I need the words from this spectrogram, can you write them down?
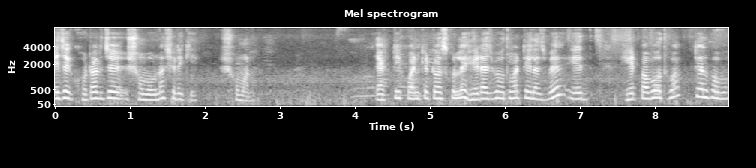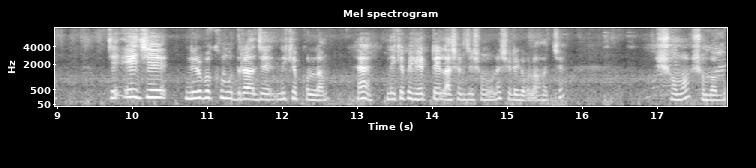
এই যে ঘটার যে সম্ভাবনা সেটা কি? সমান। একটি কয়েনকে টস করলে হেড আসবে অথবা টেল আসবে, এ হেড পাবো অথবা টেল পাবো। যে এই যে নিরপেক্ষ মুদ্রা যে নিক্ষেপ করলাম হ্যাঁ নিক্ষেপে হেড টেল আসার যে সম্ভাবনা সেটাকে বলা হচ্ছে সম সম্ভাব্য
